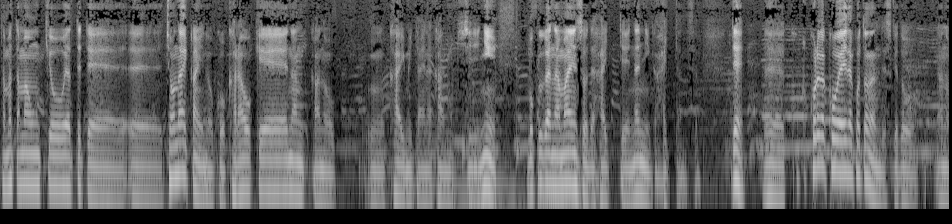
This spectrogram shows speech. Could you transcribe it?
たまたま音響をやってて、えー、町内会のこうカラオケなんかの、うん、会みたいな感じに僕が生演奏で入って何人か入ったんですよ。で、えー、これが光栄なことなんですけど、あの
